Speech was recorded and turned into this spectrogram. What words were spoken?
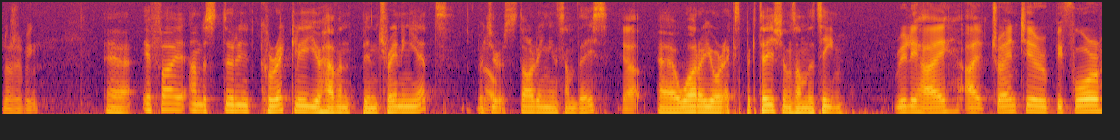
Norrköping. Uh, if I understood it correctly, you haven't been training yet, but No. you're starting in some days. Yeah. Uh, what are your expectations on the team? really high. I've trained here before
